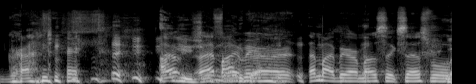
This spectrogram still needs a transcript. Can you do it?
Grindr. I'll use your that might be photograph. our that might be our most successful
